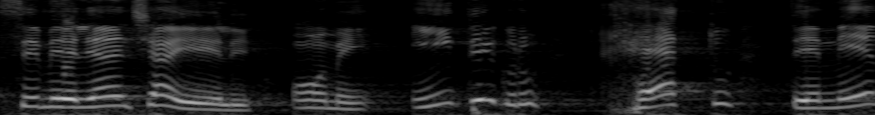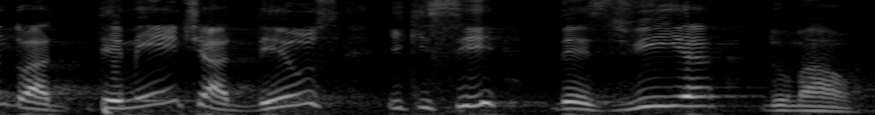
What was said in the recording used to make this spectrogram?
semelhante a ele, homem íntegro, reto, temendo a, temente a Deus e que se desvia do mal.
